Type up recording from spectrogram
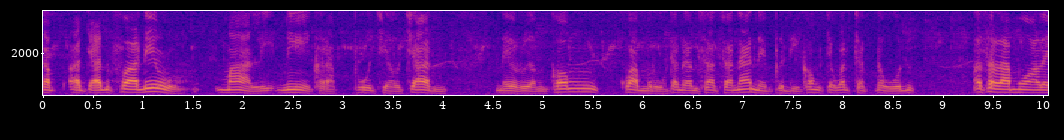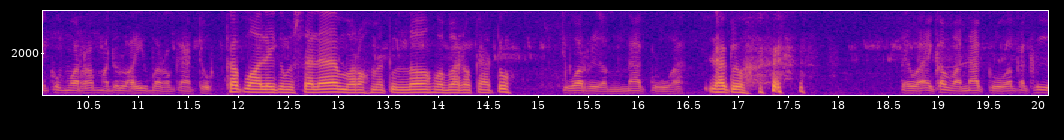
กับอาจารย์ฟาดิลมาลินี่ครับ ผู้เชี่ยวชาญในเรื่องของความรู้ทางด้านศาสนาในพื้นที่ของจังหวัดสตูลอัสสลามุอะลัยกุมวะเราะห์มะตุลลอฮิวะบารอกาตุฮ์ครับวะอะลัยกุมุสสลามวะเราะห์มะตุลลอฮ์วะบารอกาตุฮ์ที่ว่าเรื่องน่ากลัว น่ากลัว แต่ว่าไอ้คำว่าน่ากลัวก็คือ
